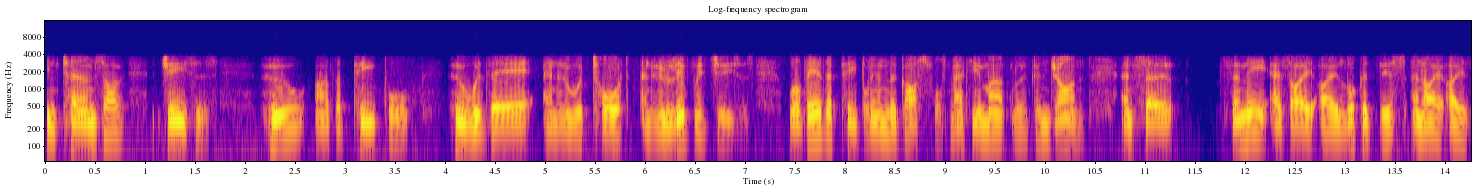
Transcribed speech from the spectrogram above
in terms of Jesus. Who are the people who were there and who were taught and who lived with Jesus? Well, they're the people in the Gospels Matthew, Mark, Luke, and John. And so for me, as I, I look at this and I, I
